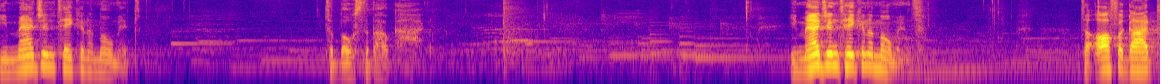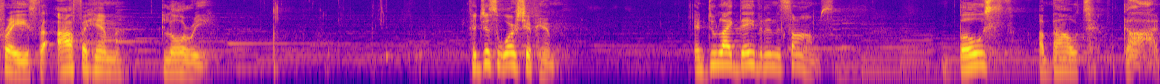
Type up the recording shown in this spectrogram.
imagine taking a moment to boast about God. Imagine taking a moment to offer God praise, to offer Him glory, to just worship Him and do like David in the Psalms boast about God.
